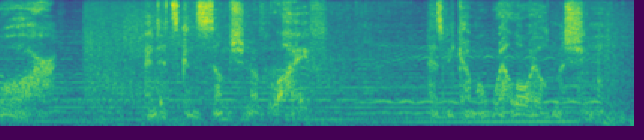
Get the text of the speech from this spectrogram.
War and its consumption of life has become a well oiled machine.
